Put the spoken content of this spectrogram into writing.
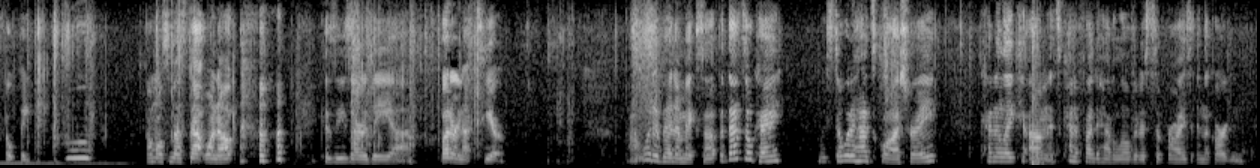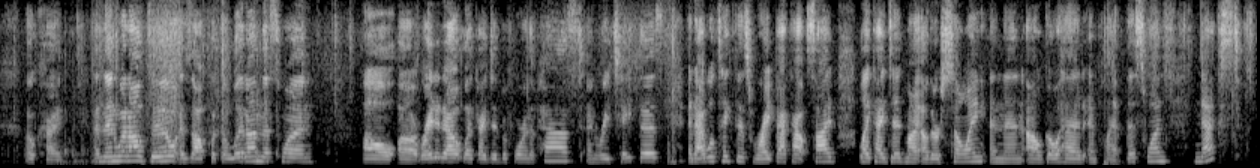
oh, wait. Ooh, almost messed that one up because these are the uh, butternuts here. That would have been a mix-up, but that's okay. We still would have had squash, right? Kind of like, um, it's kind of fun to have a little bit of surprise in the garden. Okay, and then what I'll do is I'll put the lid on this one. I'll uh, write it out like I did before in the past and retape this. And I will take this right back outside like I did my other sowing And then I'll go ahead and plant this one next.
